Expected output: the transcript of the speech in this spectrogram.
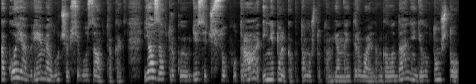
какое время лучше всего завтракать? Я завтракаю в 10 часов утра, и не только потому, что там я на интервальном голодании. Дело в том, что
